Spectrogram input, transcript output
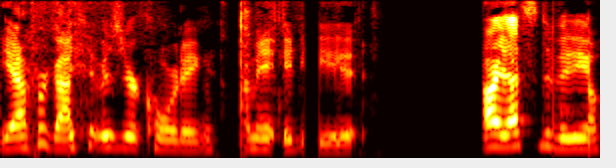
Yeah, I forgot it was recording. I'm an idiot. Alright, that's the video.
